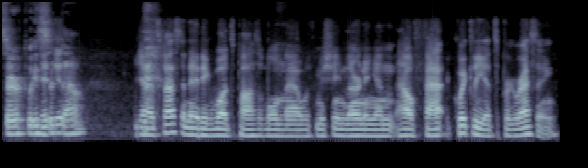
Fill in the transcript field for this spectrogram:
Sir, please It- sit it- down. Yeah, it's fascinating what's possible now with machine learning and how fa- quickly it's progressing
